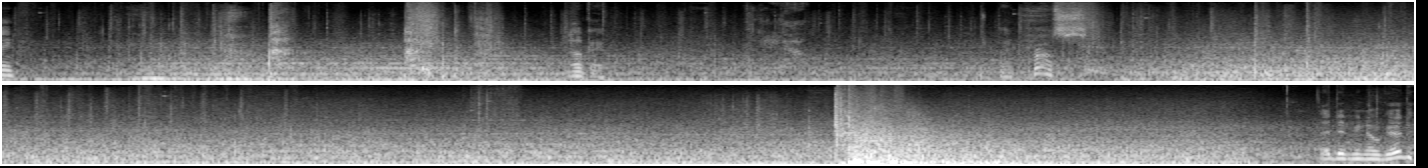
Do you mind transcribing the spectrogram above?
Okay. Okay. Back across. That did me no good.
